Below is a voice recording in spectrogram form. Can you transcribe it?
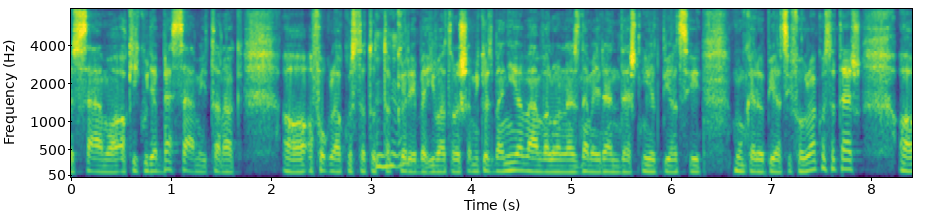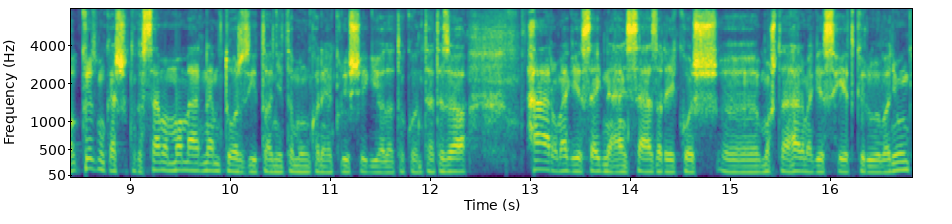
száma akik ugye beszámítanak a, a foglalkoztatottak uh-huh. körébe hivatalosan, miközben nyilvánvalóan ez nem egy rendes, nyílt piaci, munkaerőpiaci foglalkoztatás. A közmunkásoknak a száma ma már nem torzít annyit a munkanélküliségi adatokon. Tehát ez a 3,1 nehány százalékos, mostan 3,7 körül vagyunk,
